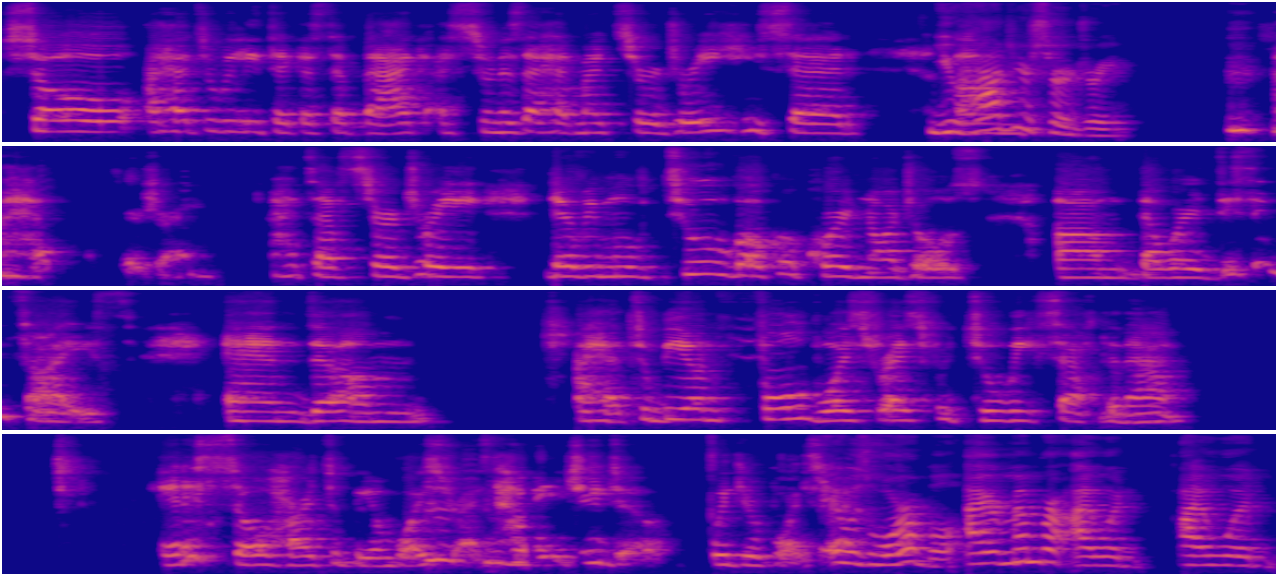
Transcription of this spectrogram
So I had to really take a step back. As soon as I had my surgery, he said, You um, had your surgery? I had surgery. I had to have surgery. They removed two vocal cord nodules um, that were decent size. And um, I had to be on full voice rest for two weeks after mm-hmm. that. It is so hard to be on voice rest. How did you do with your voice rest? It was horrible. I remember I would, I would,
